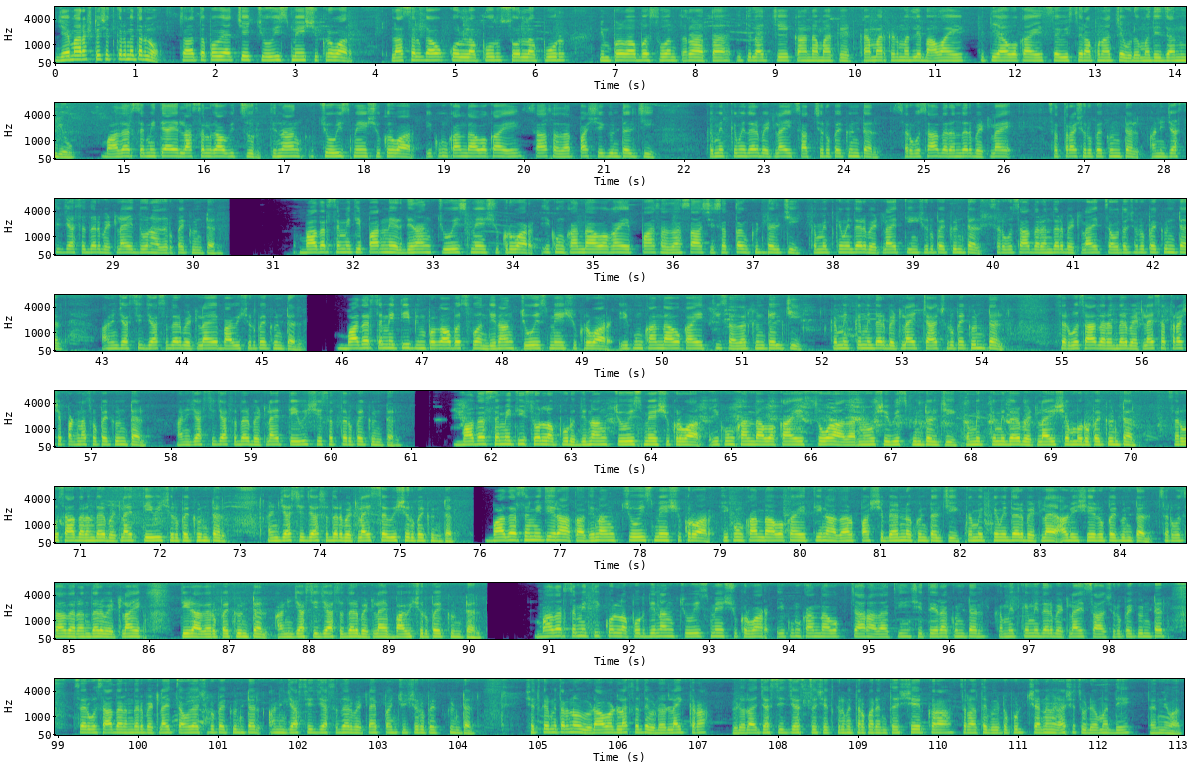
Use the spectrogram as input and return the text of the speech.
जय महाराष्ट्र शेतकरी मित्रांनो. चला तर चोवीस मे शुक्रवार. लासलगाव कोल्हापूर सोलापूर पिंपळगाव बसवंत राहता येथील आजचे कांदा मार्केट. का मार्केटमधले भाव आहे? किती आवक आहे? सविस्तर आपण आजच्या व्हिडिओमध्ये जाणून घेऊ. बाजार समिती आहे लासलगाव विचूर. दिनांक चोवीस मे शुक्रवार. एकूण कांदा आवक आहे सात हजार पाचशे क्विंटलची. कमीत कमी दर भेटला आहे सातशे रुपये क्विंटल. सर्वसाधारण दर भेटला आहे सतराशे रुपये क्विंटल आणि जास्तीत जास्त दर भेटला आहे दोन हजार रुपये क्विंटल. बाजार समिती पारनेर दिनांक चोवीस मे शुक्रवार एकूण कांदा आवक आहे पाच हजार सहाशे सत्तावन्न क्विंटलची. कमीत कमी दर भेटला आहे तीनशे रुपये क्विंटल. सर्वसाधारण दर भेटला आहे चौदाशे रुपये क्विंटल आणि जास्तीत जास्त दर भेटला आहे बावीसशे रुपये क्विंटल. बाजार समिती पिंपळगाव बसवंत दिनांक चोवीस मे शुक्रवार एकूण कांदा आवक आहे तीस हजार क्विंटलची. कमीत कमी दर भेटला आहे चारशे रुपये क्विंटल. सर्वसाधारण दर भेटला आहे सतराशे पन्नास रुपये क्विंटल आणि जास्तीत जास्त दर भेटला आहे तेवीसशे सत्तर रुपये क्विंटल. बाजार समिती सोलापूर दिनांक चोवीस मे शुक्रवार एकूण कांदा व आहे सोळा हजार नऊशे वीस क्विंटलची कमीत कमी दर भेटला आहे शंभर रुपये क्विंटल. सर्वसाधारण दर भेटला आहे तेवीसशे रुपये क्विंटल आणि जास्तीत जास्त दर भेटला आहे सव्वीसशे रुपये क्विंटल. बाजार समिती राहता दिनांक चोवीस मे शुक्रवार. एकूण कांदा आवक आहे तीन हजार पाचशे ब्याण्णव क्विंटलची. कमीत कमी दर भेटला आहे अडीचशे रुपये क्विंटल. सर्वसाधारण दर भेटला आहे दीड हजार रुपये क्विंटल आणि जास्तीत जास्त दर भेटला आहे बावीसशे रुपये क्विंटल. बाजार समिती कोल्हापूर दिनांक चोवीस मे शुक्रवार. एकूण कांदा आवक चार हजार तीनशे तेरा क्विंटल. कमीत कमी दर भेटला आहे सहाशे रुपये क्विंटल. सर्वसाधारण दर भेटला आहे चौदाशे रुपये क्विंटल आणि जास्तीत जास्त दर भेटला आहे पंचवीसशे रुपये क्विंटल. शेतकरी मित्रांनो व्हिडिओ आवडला असेल तर व्हिडिओ लाईक करा. व्हिडिओला जास्तीत जास्त शेतकरी मित्रापर्यंत शेअर करा. चला तर भेटू पुढच्या नवीन अशाच व्हिडिओमध्ये धन्यवाद.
